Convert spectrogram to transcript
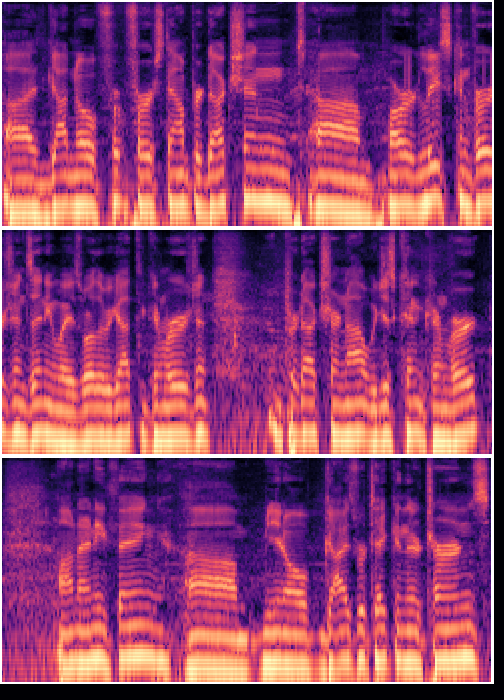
Uh, got no f- first down production, um, or at least conversions, anyways. Whether we got the conversion production or not, we just couldn't convert on anything. Um, you know, guys were taking their turns.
